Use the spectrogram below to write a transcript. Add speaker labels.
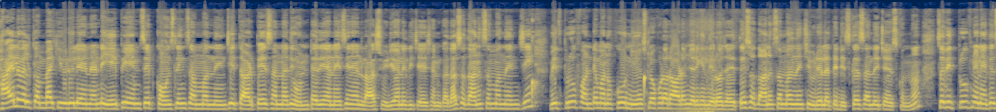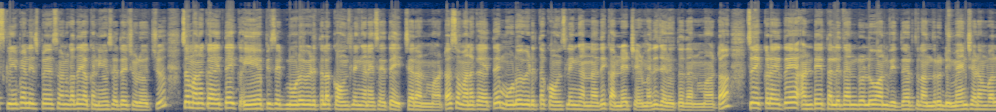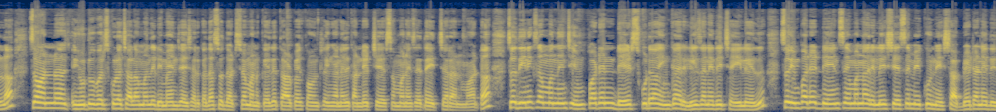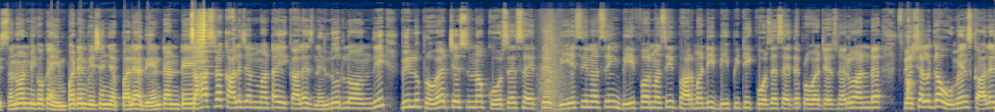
Speaker 1: హాయ్లో welcome back ఈ వీడియోలో ఏంటంటే ఏపీ ఎంసెట్ కౌన్సిలింగ్ సంబంధించి థర్డ్ పేజ్ అన్నది ఉంటుంది అనేసి నేను లాస్ట్ వీడియో అనేది చేశాను కదా. సో దానికి సంబంధించి విత్ ప్రూఫ్ అంటే మనకు న్యూస్లో కూడా రావడం జరిగింది ఈ అయితే. సో దానికి సంబంధించి వీడియోలో అయితే డిస్కస్ అనేది చేసుకుందాం. సో విత్ ప్రూఫ్ నేనైతే స్క్రీన్ పైన డిస్ప్లే చేస్తాను కదా ఈ యొక్క న్యూస్ అయితే చూడొచ్చు. సో మనకైతే ఏపీ సెట్ మూడో విడతల కౌన్సిలింగ్ అనేసి అయితే ఇచ్చారనమాట సో మనకైతే మూడో విడత కౌన్సిలింగ్ అన్నది కండక్ట్ చేయడం అయితే జరుగుతుంది అనమాట సో ఇక్కడైతే అంటే తల్లిదండ్రులు అండ్ విద్యార్థులు అందరూ డిమాండ్ చేయడం వల్ల సో అండ్ uh, యూట్యూబర్స్ కూడా చాలా మంది డిమాండ్ చేశారు కదా సో దట్స్ వే మనకైతే థర్డ్ పేజ్ కౌన్సిలింగ్ అనేది కండక్ట్ చేస్తాం అనేసి అయితే ఇచ్చారనమాట సో దీనికి సంబంధించి ఇంపార్టెంట్ డేట్స్ కూడా ఇంకా రిలీజ్ అనేది చేయలేదు. సో ఇంపార్టెంట్ డేట్స్ ఏమన్నా రిలీజ్ చేస్తే మీకు నెక్స్ట్ అప్డేట్ అనేది ఇస్తాను. అండ్ మీకు ఒక ఇంపార్టెంట్ విషయం చెప్పాలి. అదేంటంటే సహస్ర కాలేజ్ అన్నమాట. ఈ కాలేజ్ నెల్లూరులో ఉంది. వీళ్ళు ప్రొవైడ్ చేస్తున్న కోర్సెస్ అయితే BSc nursing B pharmacy PharmD BPT courses అయితే ప్రొవైడ్ చేస్తున్నారు. అండ్ స్పెషల్గా ఉమెన్స్ కాలేజ్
